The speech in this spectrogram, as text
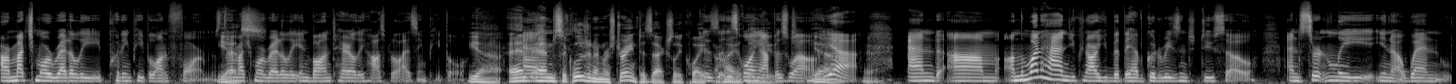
are much more readily putting people on forms. They're much more readily involuntarily hospitalizing people. Yeah, and, and, And- seclusion and restraint is actually quite Is, is going up used. as well. Yeah, Yeah. yeah. And um, on the one hand, you can argue that they have good reason to do so. And certainly, you know, when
